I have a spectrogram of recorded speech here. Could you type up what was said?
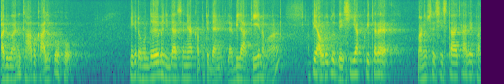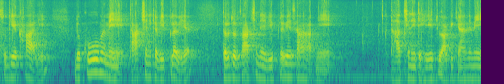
අඩුගානේ తాවකාලිකව හෝ. මේකට හොඳම නිදර්ශනයක් අපිට දැන් ලැබිලා තියෙනවා. අපි අවුරුදු 200ක් විතර මනුෂ්‍ය ශිෂ්ටාචාරයේ පසුගිය කාලේ ලකෝම මේ තාක්ෂණික විප්ලවය, තොරතුරු තාක්ෂණයේ විප්ලවය සහ මේ තාක්ෂණයට හේතුව අපි කියන්නේ මේ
